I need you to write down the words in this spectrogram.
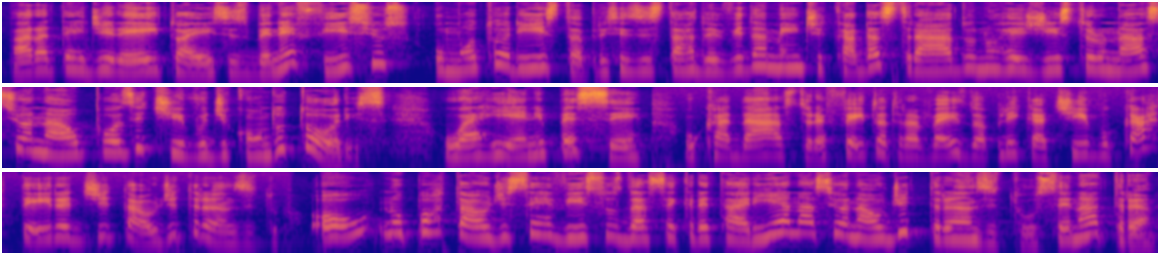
Para ter direito a esses benefícios, o motorista precisa estar devidamente cadastrado no Registro Nacional Positivo de Condutores, o RNPC. O cadastro é feito através do aplicativo Carteira Digital de Trânsito ou no portal de serviços da Secretaria Nacional de Trânsito, o Senatran,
